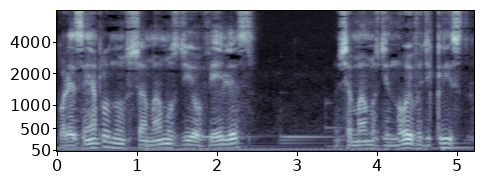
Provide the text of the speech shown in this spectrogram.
Por exemplo, nos chamamos de ovelhas, nos chamamos de noiva de Cristo.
